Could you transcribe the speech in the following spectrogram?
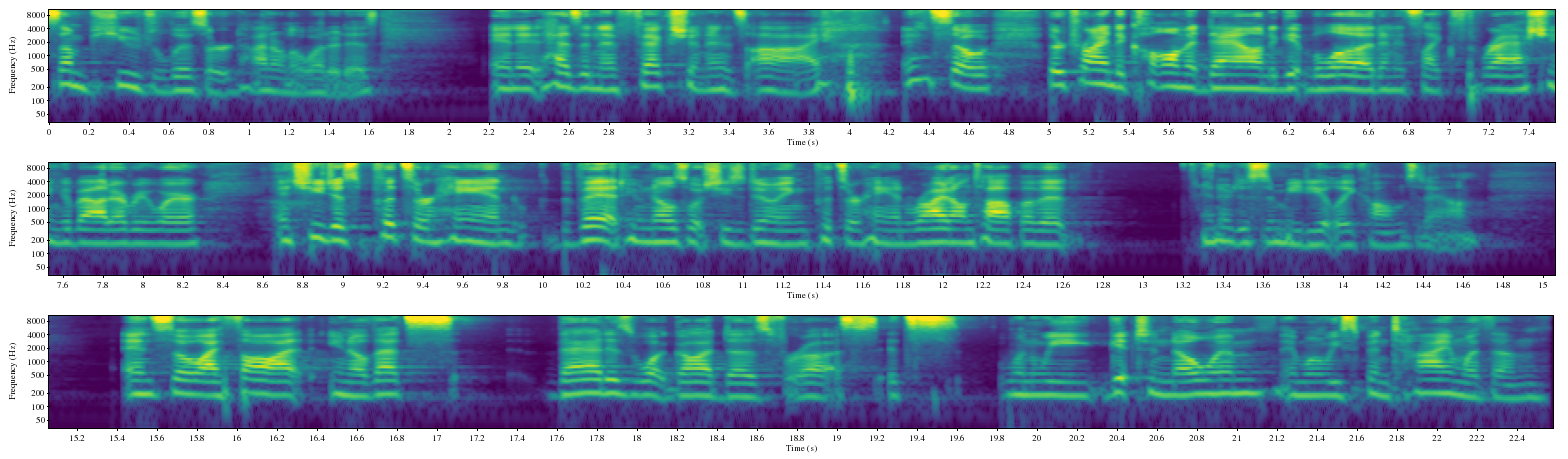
some huge lizard. I don't know what it is. And it has an infection in its eye. and so they're trying to calm it down to get blood, and it's like thrashing about everywhere. And she just puts her hand, the vet who knows what she's doing, puts her hand right on top of it, and it just immediately calms down. And so I thought, you know, that's that is what God does for us. It's when we get to know him and when we spend time with him,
